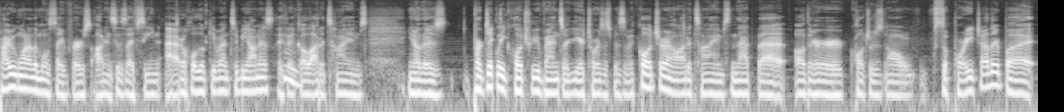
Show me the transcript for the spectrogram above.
probably one of the most diverse audiences I've seen at a Holyoke event, to be honest. I think hmm. a lot of times, you know, there's particularly culture events are geared towards a specific culture, and a lot of times, not that other cultures don't support each other, but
